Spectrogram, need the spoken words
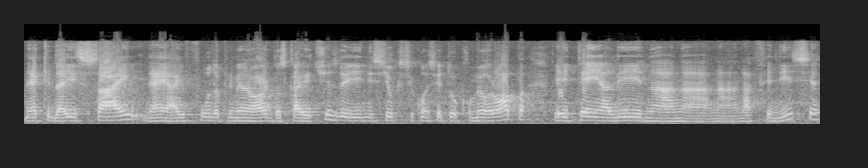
né, que daí sai, né, aí funda a primeira ordem dos caretistas e inicia o que se constituiu como Europa, e aí tem ali na, na, na, na Fenícia,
